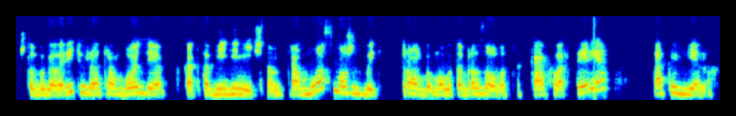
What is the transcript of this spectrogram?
чтобы говорить уже о тромбозе как-то в единичном. Тромбоз может быть, тромбы могут образовываться как в артериях, так и в венах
